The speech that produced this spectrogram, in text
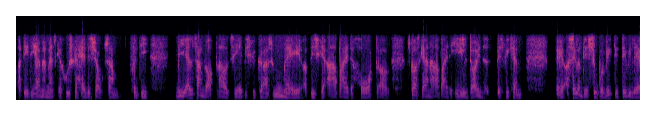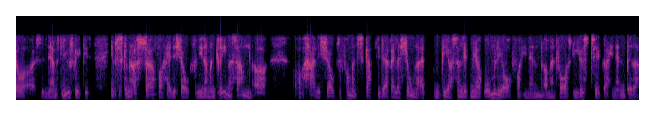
og det er det her med, at man skal huske at have det sjovt sammen. Fordi vi er alle sammen opdraget til, at vi skal gøre os umage, og vi skal arbejde hårdt, og vi skal også gerne arbejde hele døgnet, hvis vi kan. Øh, og selvom det er super vigtigt, det vi laver, og nærmest livsvigtigt, jamen, så skal man også sørge for at have det sjovt. Fordi når man griner sammen og, og har det sjovt, så får man skabt de der relationer, at man bliver også sådan lidt mere rummelig over for hinanden, og man får også lyst til at gøre hinanden bedre.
